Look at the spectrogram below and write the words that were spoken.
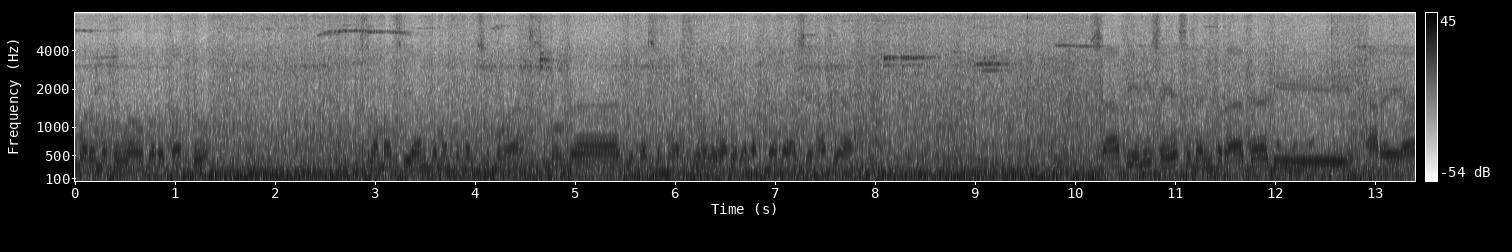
warahmatullahi wabarakatuh. Selamat siang teman-teman semua. Semoga kita semua selalu ada dalam keadaan sehat ya. Saat ini saya sedang berada di area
